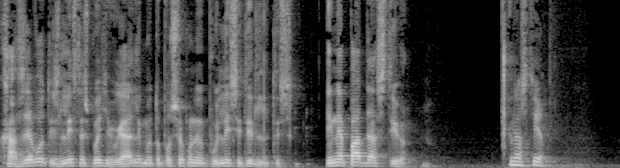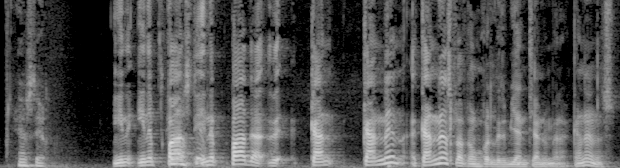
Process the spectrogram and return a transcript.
χαζεύω τις λίστες που έχει βγάλει με το πώς έχουν πουλήσει οι τίτλοι της. Είναι πάντα αστείο. Είναι αστείο. Είναι αστείο. Είναι, είναι, πάντα, αστείο. είναι πάντα. δε- Κα, κανένα, κανένας platform holder βγαίνει τέτοια νούμερα. Κανένας.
